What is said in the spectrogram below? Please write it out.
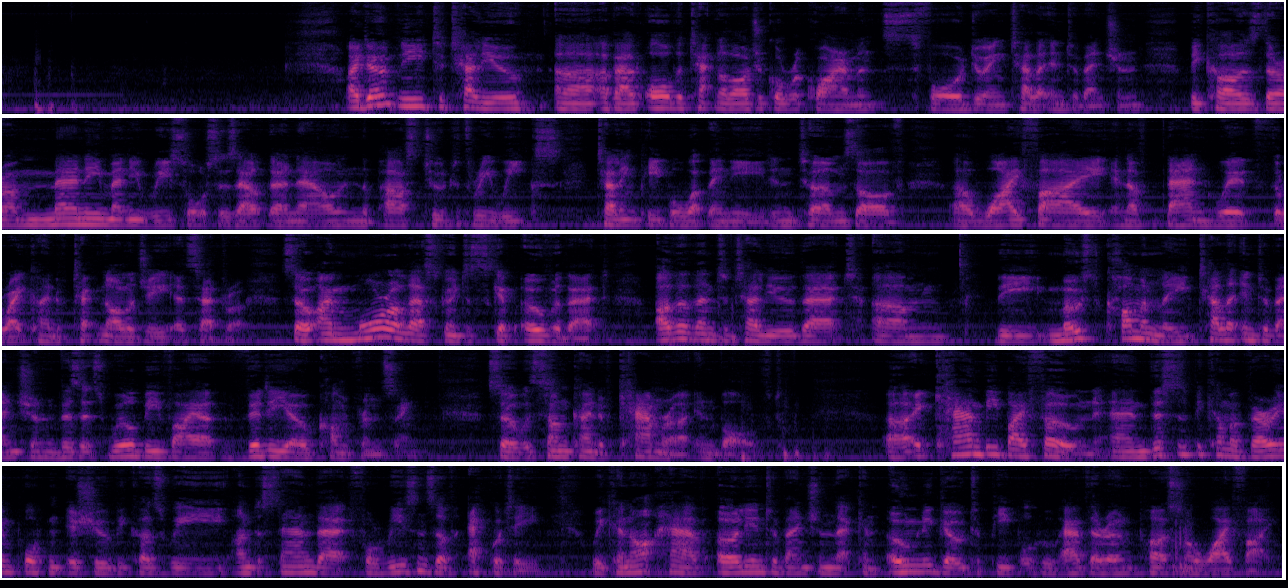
I don't need to tell you uh, about all the technological requirements for doing tele-intervention because there are many, many resources out there now in the past two to three weeks telling people what they need in terms of uh, Wi-Fi, enough bandwidth, the right kind of technology, etc. So I'm more or less going to skip over that other than to tell you that um, the most commonly tele-intervention visits will be via video conferencing so with some kind of camera involved. Uh, it can be by phone, and this has become a very important issue because we understand that for reasons of equity, we cannot have early intervention that can only go to people who have their own personal Wi-Fi,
